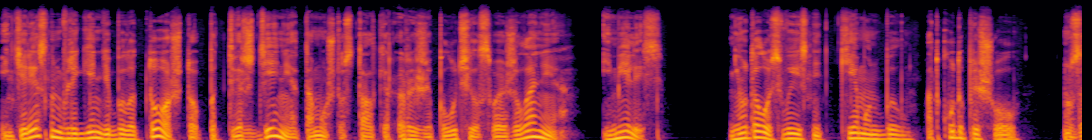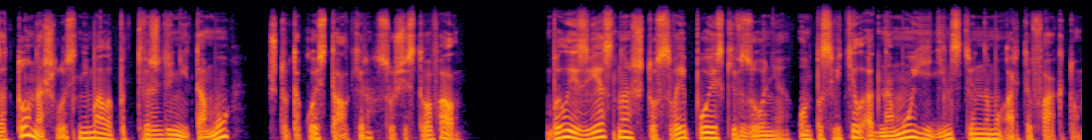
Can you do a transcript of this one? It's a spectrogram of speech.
Интересным в легенде было то, что подтверждения тому, что сталкер Рыжий получил свое желание, имелись. Не удалось выяснить, кем он был, откуда пришел, но зато нашлось немало подтверждений тому, что такой сталкер существовал. Было известно, что свои поиски в зоне он посвятил одному единственному артефакту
